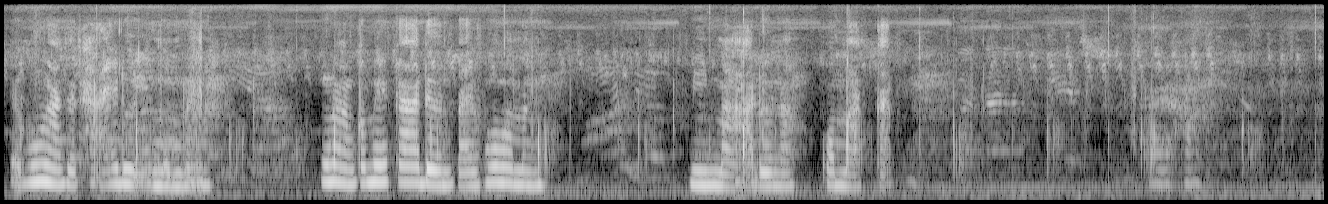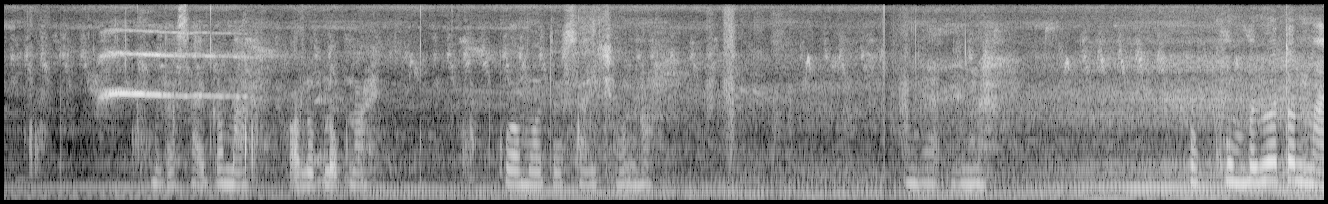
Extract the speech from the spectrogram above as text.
เดี๋ยวพวกงานจะถ่ายให้ดูอีกมุมหนึ่งนะพวกงานก็ไม่กล้าเดินไปเพราะว่ามันมีหมาด้วยนะกลัวหมากัด มอเตอร์ไซค์ก็มาขอหลบๆหน่อยกลัวมอเตอร์ไซค์ชนเนาะนี่แหละนี่นะปกคลุมไปด้วยต้นไม้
